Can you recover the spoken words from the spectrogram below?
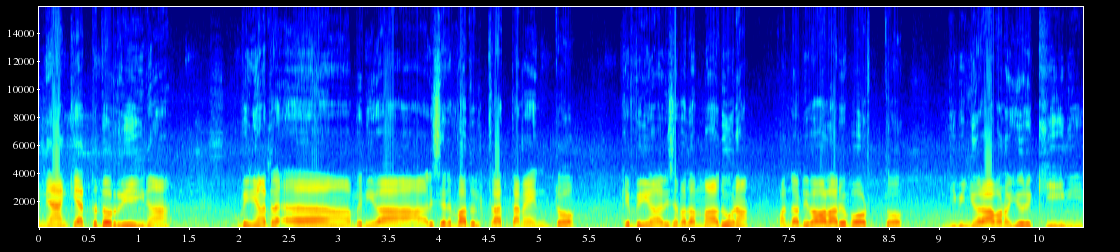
Neanche a Totorrina veniva, uh, veniva riservato il trattamento che veniva riservato a Maradona, quando arrivava all'aeroporto gli pignoravano gli orecchini,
